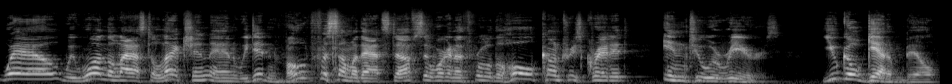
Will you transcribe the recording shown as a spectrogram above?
well, we won the last election and we didn't vote for some of that stuff, so we're going to throw the whole country's credit into arrears. You go get 'em, Bill.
